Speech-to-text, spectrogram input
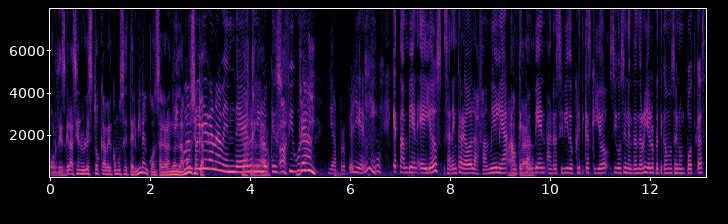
por desgracia no les toca ver cómo se terminan consagrando ¿Y en la música. llegan a vender ni lo que su Ah, figura? Jenny. Y la propia Jenny. Que también ellos se han encargado de la familia, Ah, aunque claro. también han recibido críticas que yo sigo sin entenderlo, ya lo platicamos en un podcast,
